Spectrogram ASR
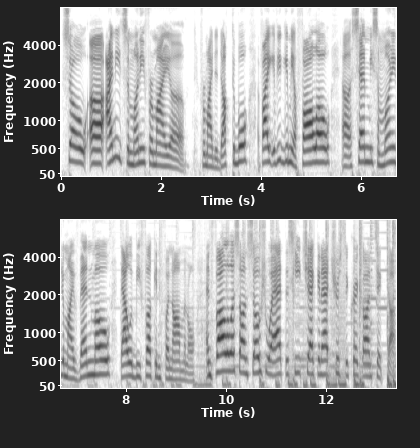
so uh, I need some money for my uh, for my deductible. If I if you give me a follow, uh, send me some money to my Venmo, that would be fucking phenomenal. And follow us on social at this heat check and at Trysta Krick on TikTok.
